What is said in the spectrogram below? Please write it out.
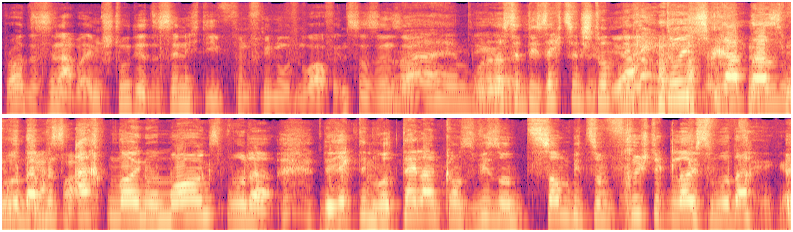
Bro, das sind aber im Studio, das sind nicht die fünf Minuten, wo auf Insta sind. so, Nein, Bruder, Digga. das sind die 16 Stunden, Ja. die du durchratterst, Bruder, Ja, bis Mann. 8, 9 Uhr morgens, Bruder. Direkt im Hotel ankommst, wie so ein Zombie zum Frühstück läufst, Bruder. Digga.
